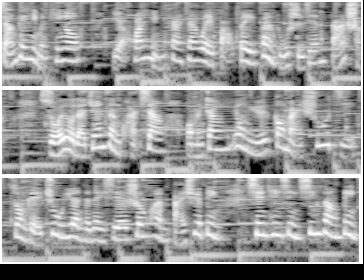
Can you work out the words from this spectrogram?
讲给你们听哦。也欢迎大家为宝贝伴读时间打赏。所有的捐赠款项，我们将用于购买书籍，送给住院的那些身患白血病、先天性心脏病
